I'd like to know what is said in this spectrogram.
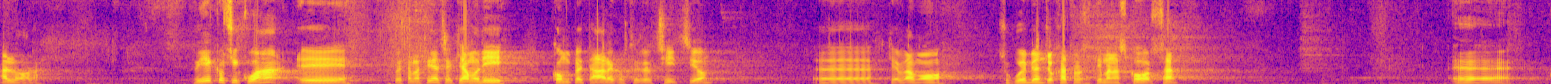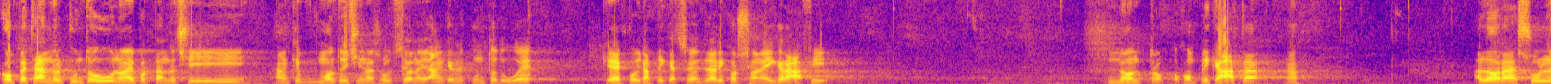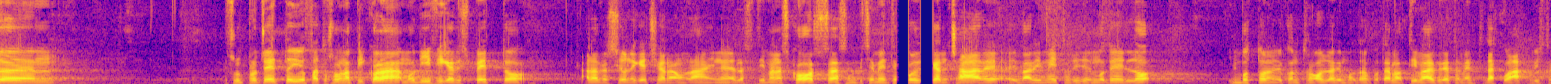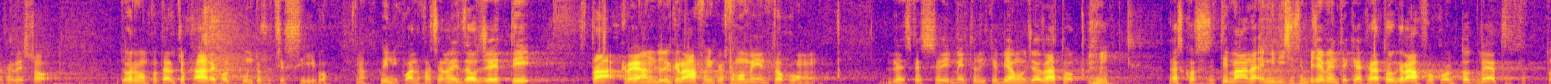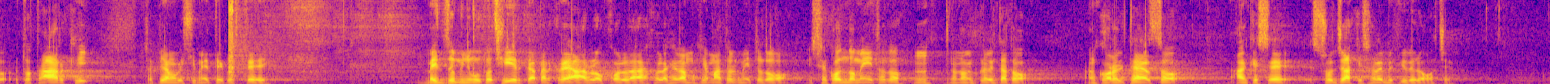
Allora, rieccoci qua e questa mattina cerchiamo di completare questo esercizio eh, avevamo, su cui abbiamo giocato la settimana scorsa, eh, completando il punto 1 e portandoci anche molto vicino alla soluzione anche del punto 2, che è poi un'applicazione della ricorsione ai grafi non troppo complicata, no? Allora, sul, ehm, sul, progetto io ho fatto solo una piccola modifica rispetto alla versione che c'era online la settimana scorsa, semplicemente quello di agganciare ai vari metodi del modello il bottone del controller in modo da poterlo attivare direttamente da qua, visto che adesso dovremo poter giocare col punto successivo. No? Quindi quando faccio analizza oggetti sta creando il grafo in questo momento con gli stessi metodi che abbiamo già usato la scorsa settimana e mi dice semplicemente che ha creato il grafo con tot vertice, tot archi, sappiamo che ci mette queste mezzo minuto circa per crearlo con la, quella che avevamo chiamato il, metodo, il secondo metodo, hm? non ho implementato ancora il terzo, anche se so già che sarebbe più veloce.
